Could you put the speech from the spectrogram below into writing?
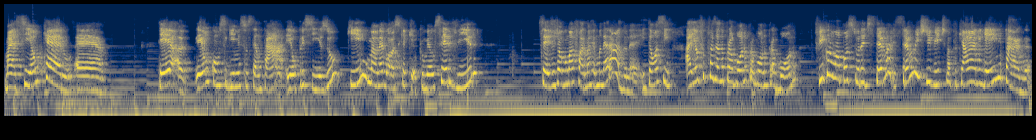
Mas se eu quero é, ter, eu conseguir me sustentar, eu preciso que o meu negócio, que, que o meu servir seja de alguma forma remunerado, né? Então, assim, aí eu fico fazendo pro bono, pro bono, pro bono fico numa postura de extrema, extremamente de vítima, porque ah, ninguém me paga.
